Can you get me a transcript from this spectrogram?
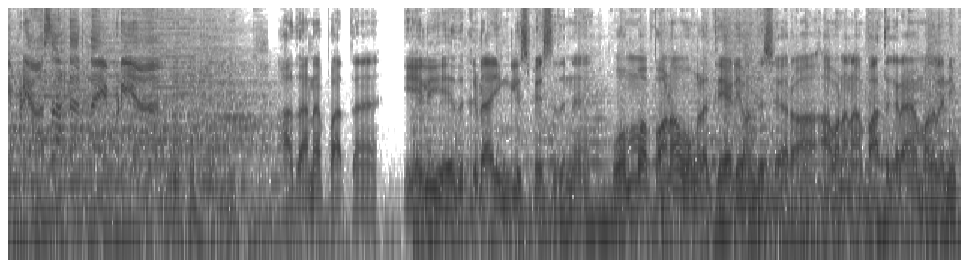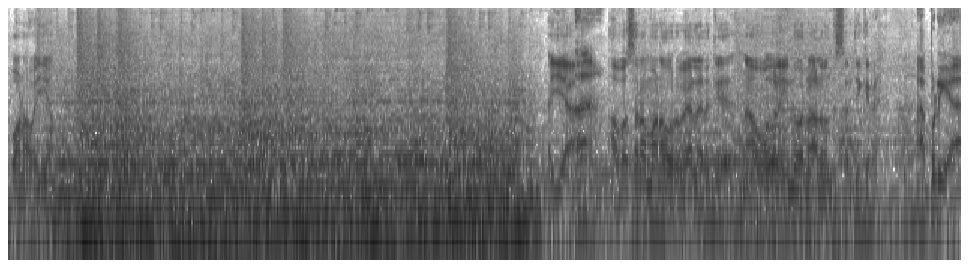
இப்படி அசால்ட்டா இருந்தா எப்படியா? அதானே பார்த்தேன். எலி எதுக்குடா இங்கிலீஷ் பேசுதுன்னு? உம்ம பணம் உங்களை தேடி வந்து சேரும். அவனை நான் பார்த்துக்கிறேன் முதல்ல நீ போன வையும். ஐயா அவசரமான ஒரு வேலை இருக்கு. நான் உங்களை இன்னொரு நாள் வந்து சந்திக்கிறேன். அப்படியா?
